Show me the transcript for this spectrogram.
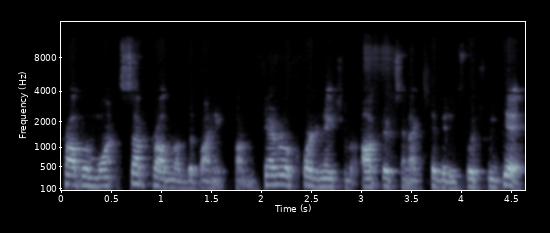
problem one, subproblem of the binding problem, general coordination of objects and activities, which we did.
